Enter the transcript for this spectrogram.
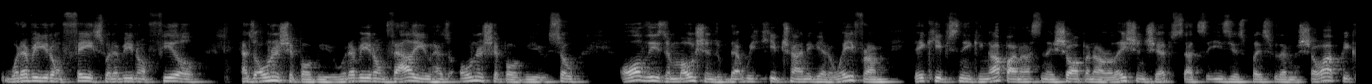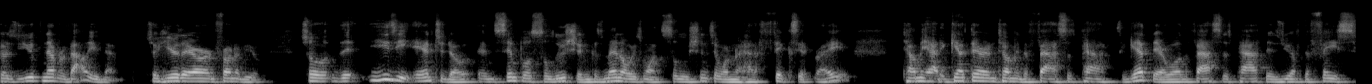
Whatever you don't face, whatever you don't feel has ownership over you. Whatever you don't value has ownership over you. So all these emotions that we keep trying to get away from, they keep sneaking up on us and they show up in our relationships. That's the easiest place for them to show up because you've never valued them. So here they are in front of you. So the easy antidote and simple solution, because men always want solutions, they want to know how to fix it, right? Tell me how to get there and tell me the fastest path to get there. Well, the fastest path is you have to face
